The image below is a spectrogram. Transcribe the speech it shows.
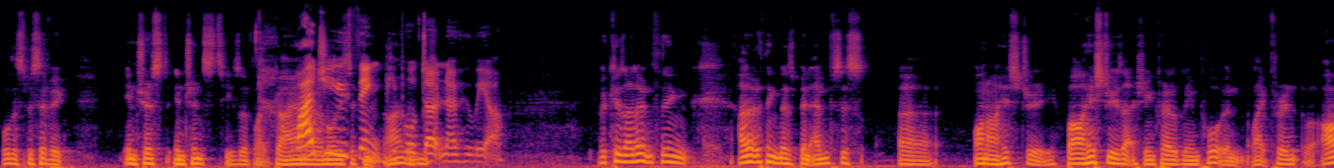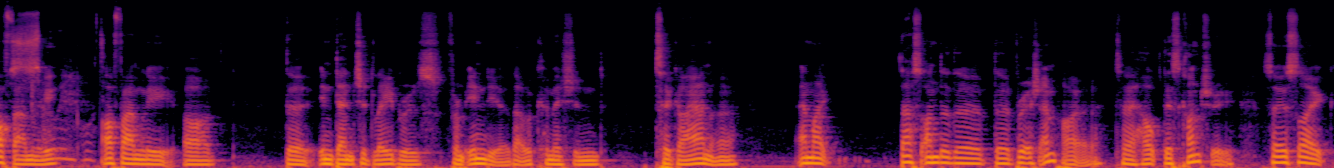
all the specific interest intrinsities of like Guyana. why do you think people islands don't know who we are because I don't think I don't think there's been emphasis uh, on our history, but our history is actually incredibly important. Like for our family, so our family are the indentured laborers from India that were commissioned to Guyana, and like that's under the the British Empire to help this country. So it's like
